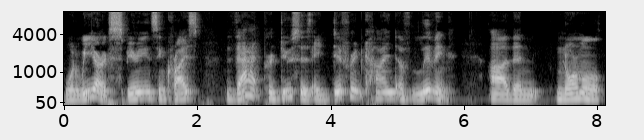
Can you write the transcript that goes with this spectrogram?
When we are experiencing Christ, that produces a different kind of living uh, than normal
